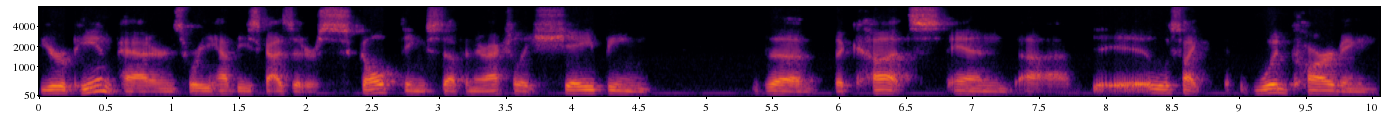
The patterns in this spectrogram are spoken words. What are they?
European patterns, where you have these guys that are sculpting stuff, and they're actually shaping the the cuts and uh, it looks like wood carving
